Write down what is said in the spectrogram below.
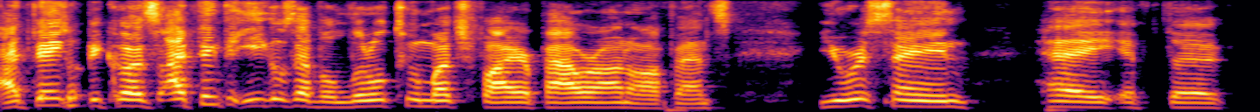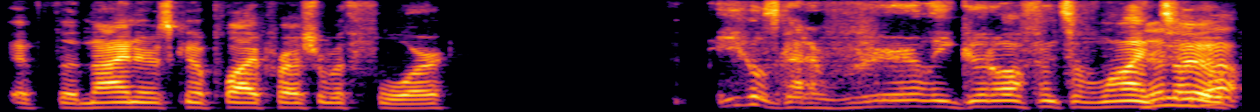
I think so, because I think the Eagles have a little too much firepower on offense. You were saying, hey, if the if the Niners can apply pressure with four, Eagles got a really good offensive line Yeah, too. no doubt.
